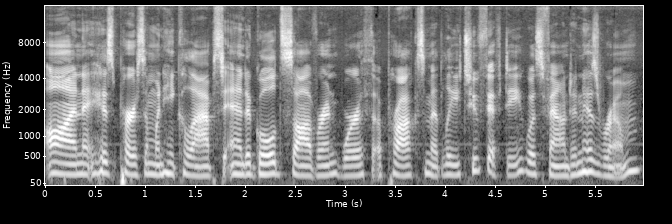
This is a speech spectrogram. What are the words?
on his person when he collapsed, and a gold sovereign worth approximately 250 was found in his room.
